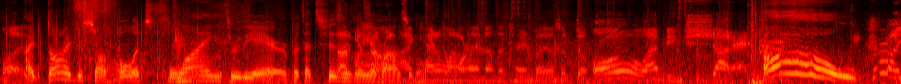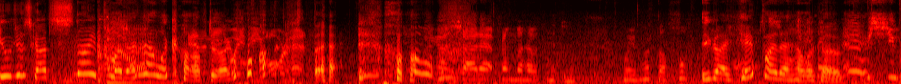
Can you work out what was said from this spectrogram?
What? I thought I just saw bullets flying through the air, but that's physically I impossible. kind of want to land on the train, but I also don't. Oh, I'm being shot at. Oh! Christ. You just got sniped by that helicopter. I Enemy I watched overhead. that. I got shot at from the helicopter. Wait, what the fuck? You got hit by the helicopter. Parachute!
